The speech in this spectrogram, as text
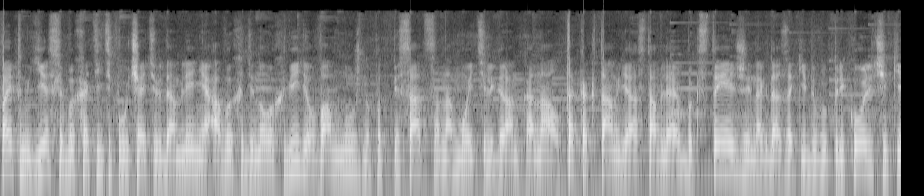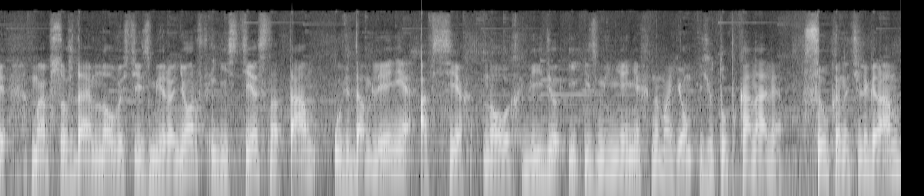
Поэтому, если вы хотите получать уведомления о выходе новых видео, вам нужно подписаться на мой телеграм-канал, так как там я оставляю бэкстейджи, иногда закидываю прикольчики, мы обсуждаем новости из мира Nerf и, естественно, там уведомления о всех новых видео и изменениях на моем YouTube канале. Ссылка на Telegram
